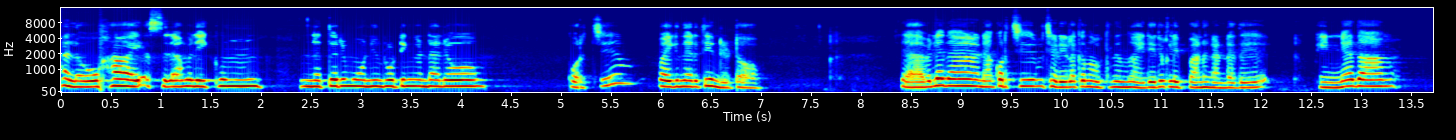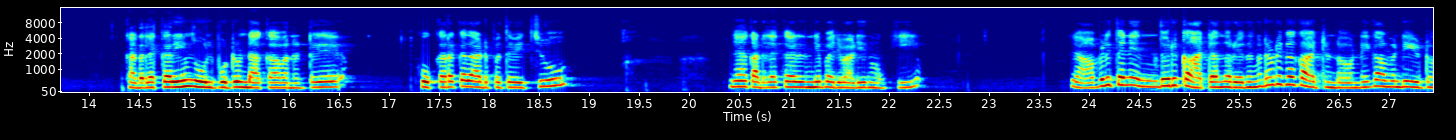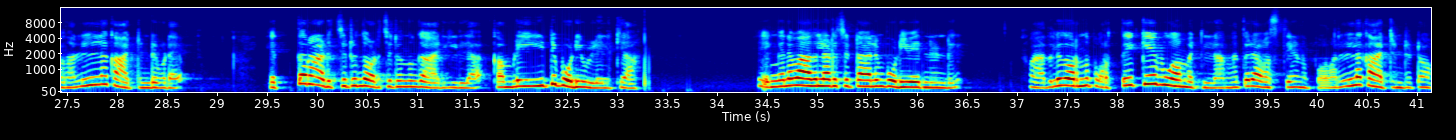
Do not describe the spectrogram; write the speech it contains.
Hello hi അസ്സലാമു വലൈക്കും ഇന്നത്തെ ഒരു മോർണിംഗ് റൂട്ടീൻ കണ്ടാലോ? കുറച്ച് വൈകുന്നേരത്തെ ഉണ്ട് കേട്ടോ രാവിലെ ഇതാ ഞാൻ കുറച്ച് ചെടികളൊക്കെ നോക്കി നിന്നു. അതിന്റെ ഒരു ക്ലിപ്പാണ് കണ്ടത്. പിന്നെ അതാ കടലക്കറിയും നൂൽപൂട്ടും ഉണ്ടാക്കാൻ പറഞ്ഞിട്ട് കുക്കറൊക്കെ അത് അടുപ്പത്ത് വെച്ചു. ഞാൻ കടലക്കറിന്റെ പരിപാടി നോക്കി. രാവിലെ തന്നെ എന്തൊരു കാറ്റാന്ന് അറിയോ? നിങ്ങളുടെ അവിടെയൊക്കെ കാറ്റുണ്ടോ? ഉണ്ടെങ്കിൽ കമന്റ് ചെയ്യട്ടോ നല്ല കാറ്റുണ്ട് ഇവിടെ. എത്ര അടിച്ചിട്ടും തുടച്ചിട്ടൊന്നും കാര്യമില്ല. കംപ്ലീറ്റ് പൊടി ഉള്ളിലേക്കാ. എങ്ങനെ വാതിലടച്ചിട്ടാലും പൊടി വരുന്നുണ്ട്. വാതിൽ തുറന്ന് പുറത്തേക്കേ പോകാൻ പറ്റില്ല. അങ്ങനത്തെ ഒരു അവസ്ഥയാണ് ഇപ്പോൾ നല്ല കാറ്റുണ്ട് കേട്ടോ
